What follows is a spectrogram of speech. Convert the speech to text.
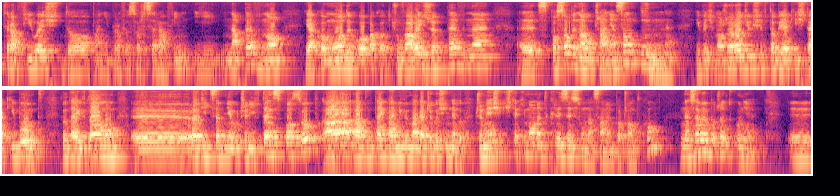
trafiłeś do pani profesor Serafin, i na pewno jako młody chłopak odczuwałeś, że pewne e, sposoby nauczania są inne. I być może rodził się w tobie jakiś taki bunt. Tutaj w domu e, rodzice mnie uczyli w ten sposób, a, a tutaj pani wymaga czegoś innego. Czy miałeś jakiś taki moment kryzysu na samym początku? Na samym początku nie. Y,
